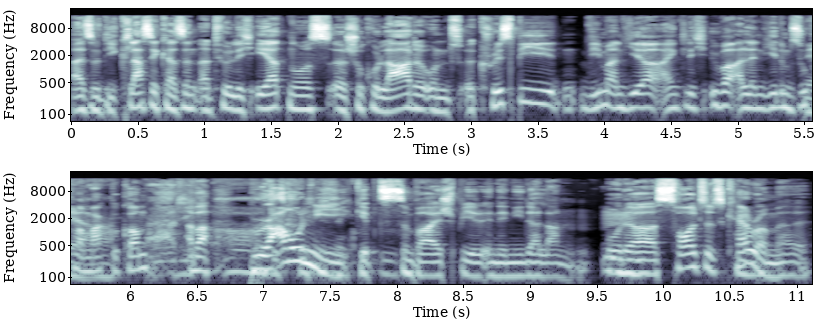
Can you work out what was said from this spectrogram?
also die Klassiker sind natürlich Erdnuss, äh, Schokolade und äh, Crispy, wie man hier eigentlich überall in jedem Supermarkt Ja. bekommt. Oh, die- Aber oh, Brownie gibt's zum Beispiel in den Niederlanden oder Salted Caramel.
